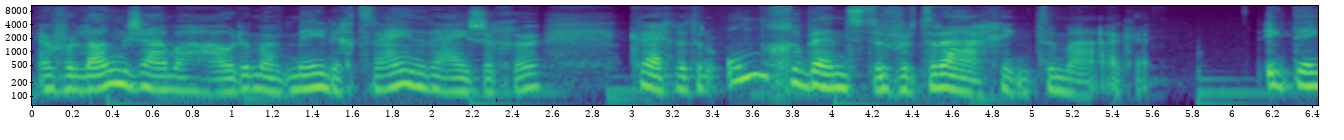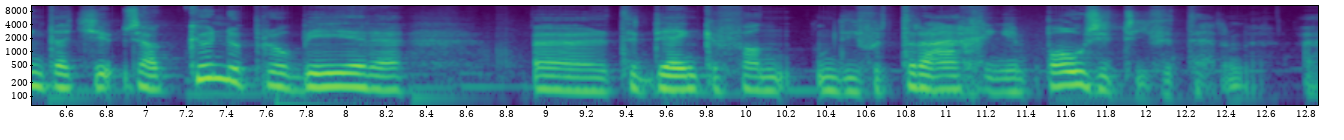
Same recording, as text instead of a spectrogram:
en verlangzamen houden, maar menig treinreiziger krijgt met een ongewenste vertraging te maken. Ik denk dat je zou kunnen proberen eh, te denken van om die vertraging in positieve termen. Uh,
